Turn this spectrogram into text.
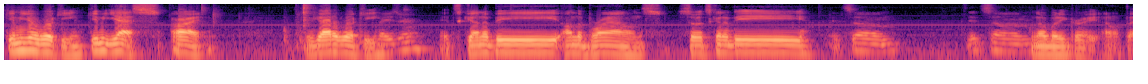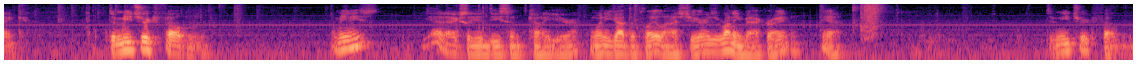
Give me your rookie. Give me, yes. All right. We got a rookie. Laser. It's going to be on the Browns. So it's going to be It's um, it's um. nobody great, I don't think. Demetric Felton. I mean, he's he had actually a decent kind of year when he got to play last year. He's running back, right? Yeah. Demetric Felton.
